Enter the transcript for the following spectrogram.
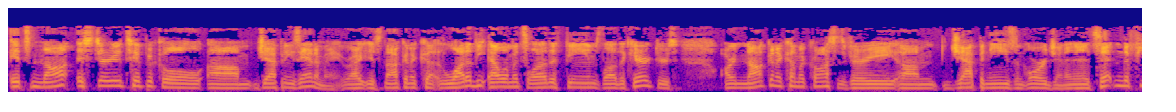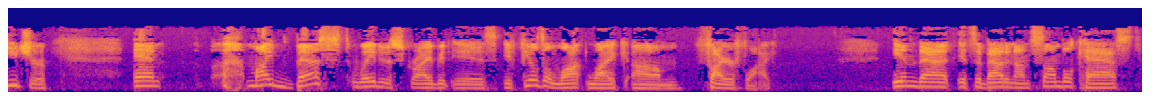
it's not a stereotypical um, Japanese anime, right? It's not going to co- a lot of the elements, a lot of the themes, a lot of the characters are not going to come across as very um, Japanese in origin, and it's set in the future. And my best way to describe it is it feels a lot like um, Firefly, in that it's about an ensemble cast.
